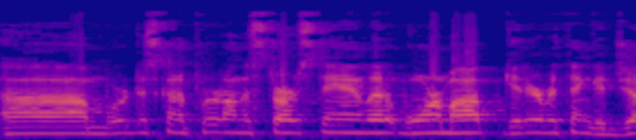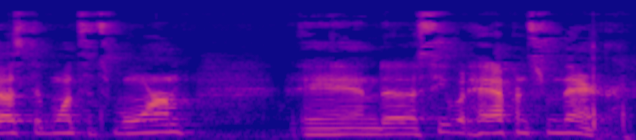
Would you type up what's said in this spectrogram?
um, we're just gonna put it on the start stand, let it warm up, get everything adjusted once it's warm, and uh, see what happens from there.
